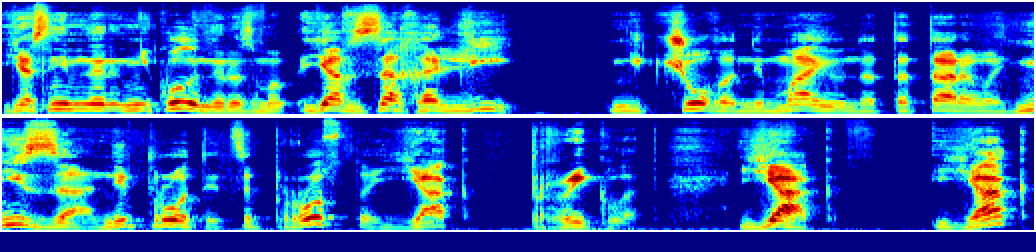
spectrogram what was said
я з ним не, ніколи не розмовляю. Я взагалі нічого не маю на Татарова ні за, ні проти. Це просто як приклад. Як, як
